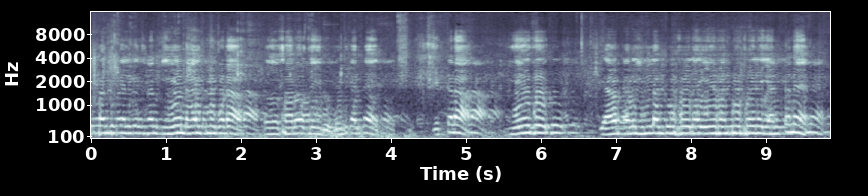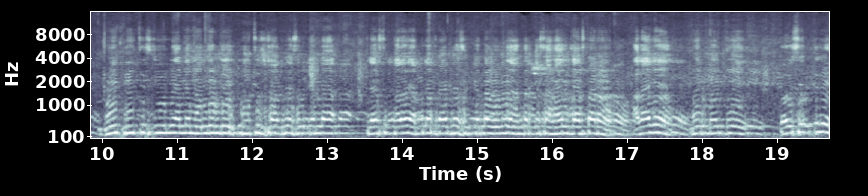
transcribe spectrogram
ఇబ్బంది కలిగించడానికి ఏ నాయకులు కూడా సర్వ చేయరు. ఎందుకంటే ఇక్కడ ఏది ఎవరికైనా ఇల్లు అంటూపోయినా ఏమంటూపోయినా వెంటనే మీ టీచర్స్ యూనియన్ ముందుంది టీచర్స్ ఫెడరేషన్ కింద ప్లస్ ఎంప్లాయ్ ఫెడరేషన్ కింద ఉండి అందరికీ సహాయం చేస్తారు. అలాగే మీరు మంచి భవిష్యత్తుని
